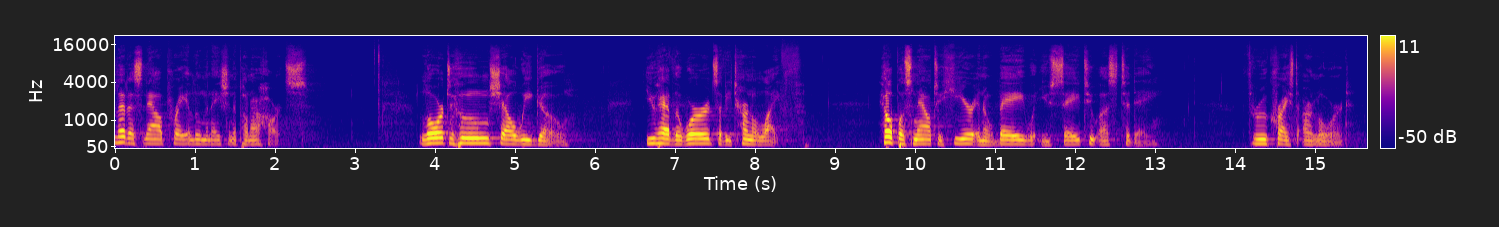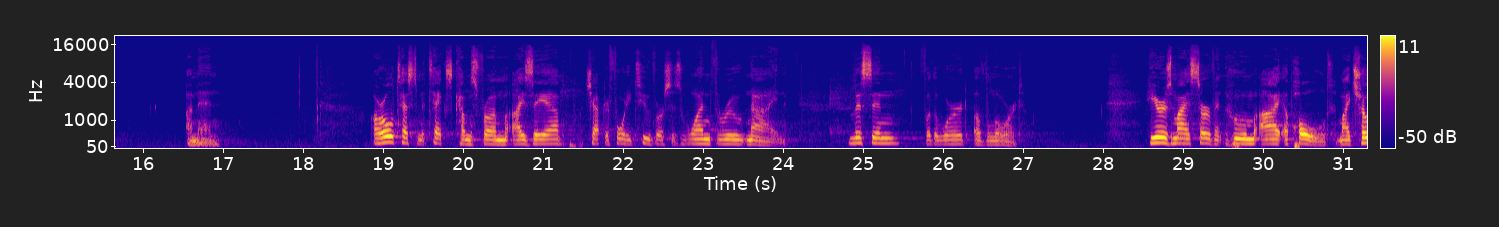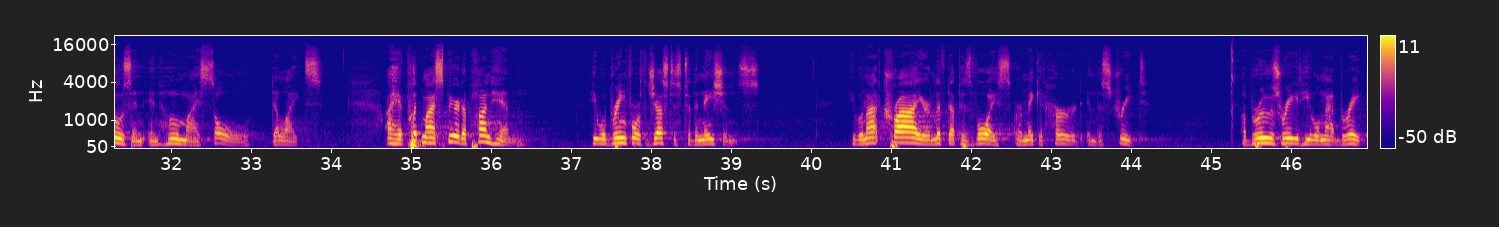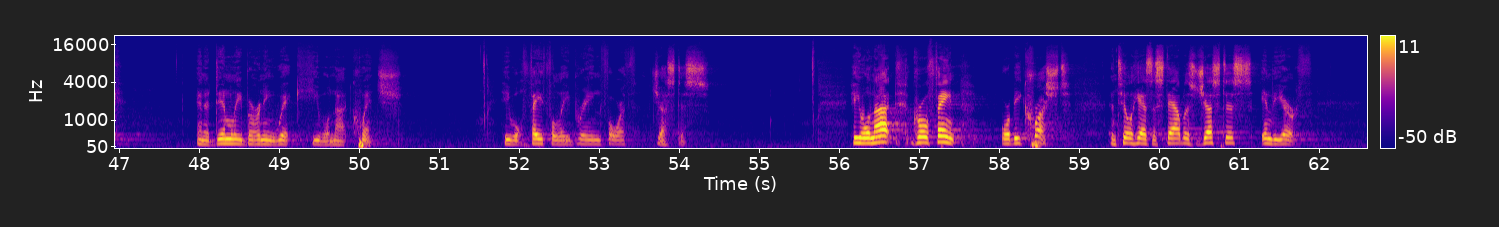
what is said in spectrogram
Let us now pray illumination upon our hearts. Lord, to whom shall we go? You have the words of eternal life. Help us now to hear and obey what you say to us today. Through Christ our Lord. Amen. Our Old Testament text comes from Isaiah chapter 42, verses 1 through 9. Listen for the word of the Lord. Here is my servant whom I uphold, my chosen, in whom my soul delights. I have put my spirit upon him. He will bring forth justice to the nations. He will not cry or lift up his voice or make it heard in the street. A bruised reed he will not break, and a dimly burning wick he will not quench. He will faithfully bring forth justice. He will not grow faint or be crushed until he has established justice in the earth,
